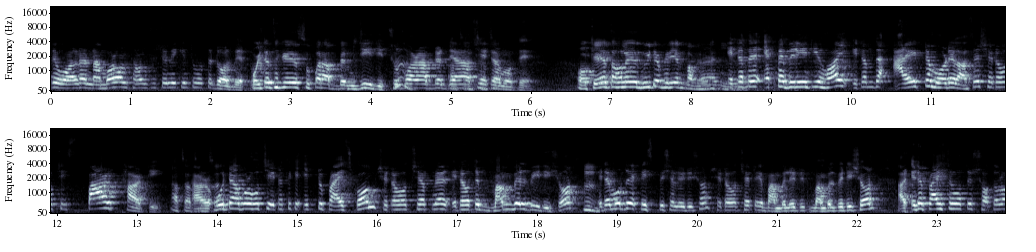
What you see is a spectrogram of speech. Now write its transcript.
যে ওয়ার্ল্ডের নাম্বার ওয়ান সাউন্ড সিস্টেমই কিন্তু হচ্ছে ডলবি ওইটা থেকে সুপার আপডেট জি জি সুপার আপডেট দেওয়া আচ্ছা, আছে আচ্ছা, এটার মধ্যে। ওকে তাহলে দুইটা ভেরিয়েন্ট পাবেন নাকি? এটাতে একটা ভেরিয়েন্টই হয় এটার মধ্যে আরেকটা মডেল আছে সেটা হচ্ছে স্পার্ক থার্টি আচ্ছা, আচ্ছা, আর আচ্ছা। ওইটা আবার হচ্ছে এটা থেকে একটু প্রাইস কম সেটা হচ্ছে আপনার এটা হচ্ছে বাম্বেল বি এডিশন এটার মধ্যে একটা স্পেশাল এডিশন সেটা হচ্ছে এটা বাম্বেল বাম্বেল বি এডিশন আর এটা প্রাইসটা হচ্ছে সতেরো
